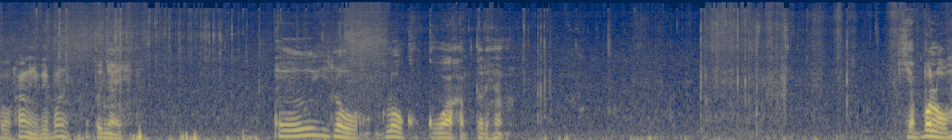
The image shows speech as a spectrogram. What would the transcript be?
ออกข้างนี้ได้บ่เนี่ยตัวใหญ่เอ้ยโลโลกลัวครับตัวนี้ครับเขียบบ่ลม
